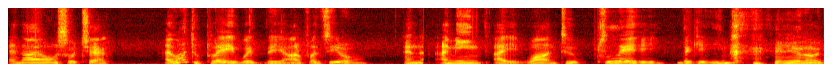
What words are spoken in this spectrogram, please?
And I also check. I want to play with the Alpha Zero and I mean, I want to play the game. you know,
